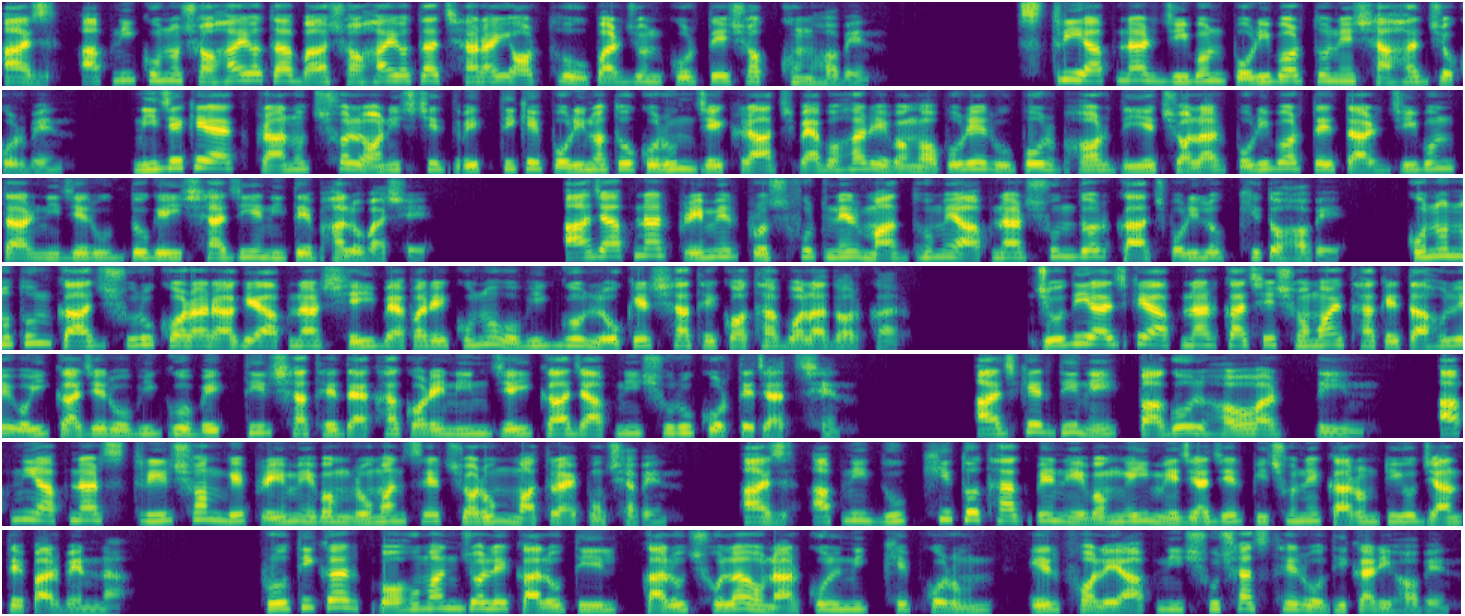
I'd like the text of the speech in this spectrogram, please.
আজ, আপনি কোনো সহায়তা বা সহায়তা ছাড়াই অর্থ উপার্জন করতে সক্ষম হবেন। স্ত্রী আপনার জীবন পরিবর্তনে সাহায্য করবেন। নিজেকে এক প্রাণোচ্ছল অনিশ্চিত ব্যক্তিকে পরিণত করুন যে ক্রাচ ব্যবহার এবং অপরের উপর ভর দিয়ে চলার পরিবর্তে তার জীবন তার নিজের উদ্যোগেই সাজিয়ে নিতে ভালোবাসে। আজ আপনার প্রেমের প্রস্ফুটনের মাধ্যমে আপনার সুন্দর কাজ পরিলক্ষিত হবে। কোনো নতুন কাজ শুরু করার আগে আপনার সেই ব্যাপারে কোনো অভিজ্ঞ লোকের সাথে কথা বলা দরকার। যদি আজকে আপনার কাছে সময় থাকে তাহলে ওই কাজের অভিজ্ঞ ব্যক্তির সাথে দেখা করে নিন যেই কাজ আপনি শুরু করতে যাচ্ছেন। আজকের দিনে পাগল হওয়ার দিন। আপনি আপনার স্ত্রীর সঙ্গে প্রেম এবং রোমান্সের চরম মাত্রায় পৌঁছাবেন। আজ আপনি দুঃখিত থাকবেন এবং এই মেজাজের পিছনে কারণটিও জানতে পারবেন না। প্রতিকার, বহমান জলে কালো তিল, কালো ছোলা ও নারকোল নিক্ষেপ করুন এর ফলে আপনি সুস্বাস্থ্যের অধিকারী হবেন।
